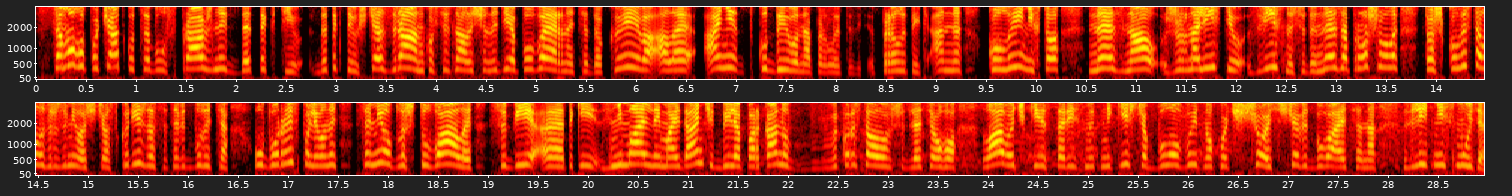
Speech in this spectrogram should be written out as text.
з самого початку це був справжній детектив. Детектив ще зранку всі знали, що Надія повернеться до Києва, але ані куди вона прилетить, прилетить, а не коли ніхто не знав. Журналістів, звісно, сюди не запрошували. Тож, коли стало зрозуміло, що скоріш за все це відбудеться у Борисполі, вони самі облаштували собі е, такий знімальний майданчик біля паркану використовувавши для цього лавочки, старі смітники, щоб було видно хоч щось, що відбувається на злітній смузі.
